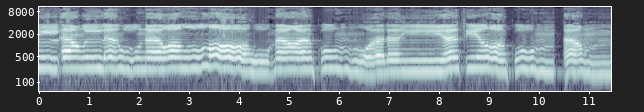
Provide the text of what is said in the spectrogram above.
الأعلون والله معكم ولن يتركم. أعمالكم.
